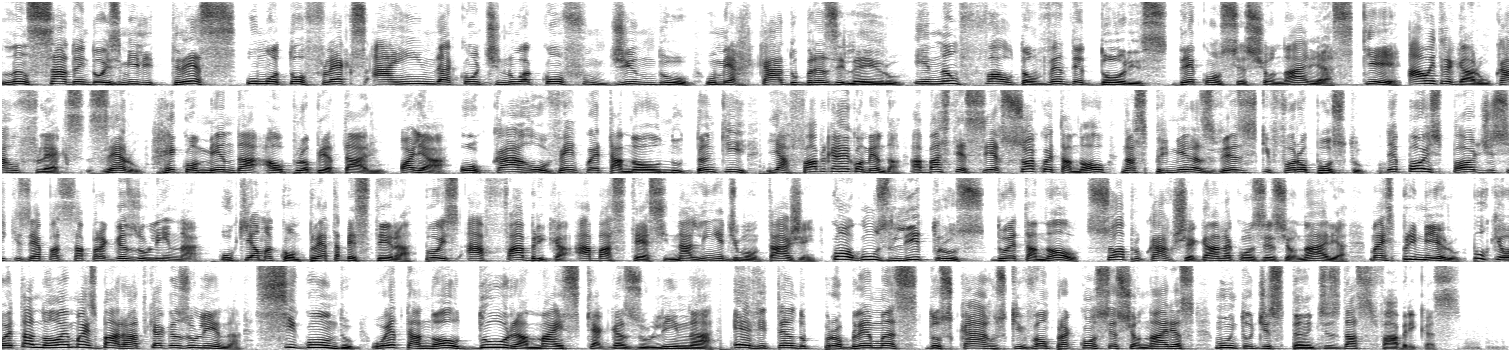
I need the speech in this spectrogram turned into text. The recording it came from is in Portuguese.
lançado em 2003, o motor flex ainda continua confundindo o mercado brasileiro e não faltam vendedores de concessionárias que, ao entregar um carro flex zero, recomenda ao proprietário: olha, o carro vem com etanol no tanque e a fábrica recomenda abastecer só com etanol nas primeiras vezes que for ao posto. Depois pode, se quiser, passar para gasolina o que é uma completa besteira, pois a fábrica abastece na linha de montagem com alguns litros do etanol só para o carro chegar na concessionária. Mas, primeiro, porque o etanol é mais barato que a gasolina. Segundo, o etanol dura mais que a gasolina, evitando problemas dos carros que vão para concessionárias muito distantes das fábricas.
